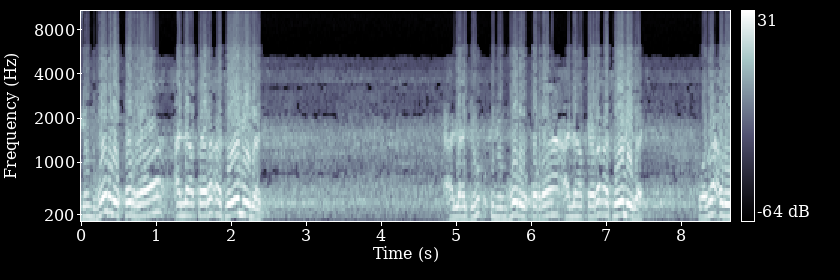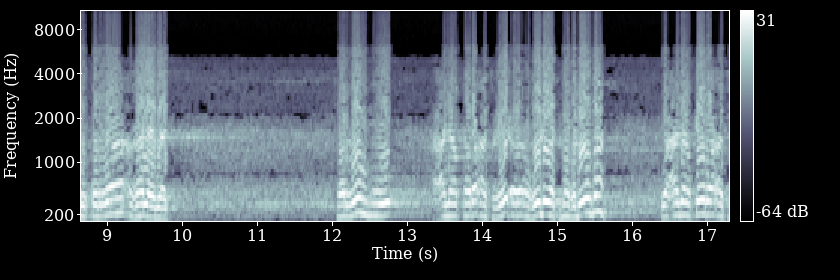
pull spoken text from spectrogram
جمهور القراء على قراءة غلبت على جمهور القراء على قراءة غلبت وبعض القراء غلبت. فالروم على قراءة غلبت مغلوبة وعلى قراءة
